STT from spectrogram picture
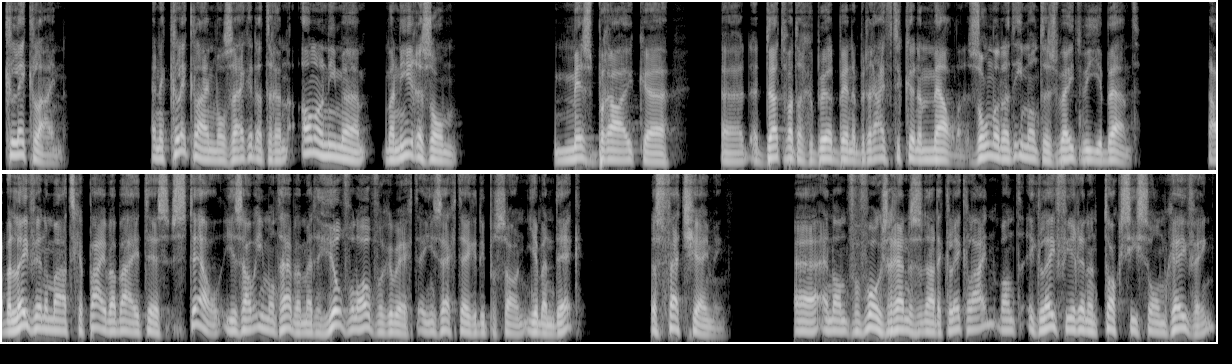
klikline. En een klikline wil zeggen dat er een anonieme manier is om misbruik, uh, uh, dat wat er gebeurt binnen het bedrijf te kunnen melden. Zonder dat iemand dus weet wie je bent. Nou, we leven in een maatschappij waarbij het is, stel je zou iemand hebben met heel veel overgewicht en je zegt tegen die persoon, je bent dik. Dat is fatshaming. Uh, en dan vervolgens rennen ze naar de kliklijn, want ik leef hier in een toxische omgeving.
